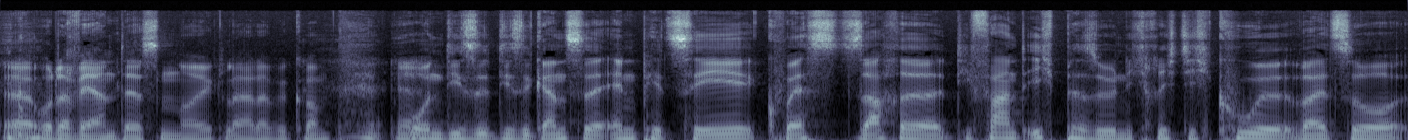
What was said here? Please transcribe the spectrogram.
Äh, Oder währenddessen neue Kleider bekommen. Ja. Und diese, diese ganze NPC-Quest-Sache, die fand ich persönlich richtig cool, weil so,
